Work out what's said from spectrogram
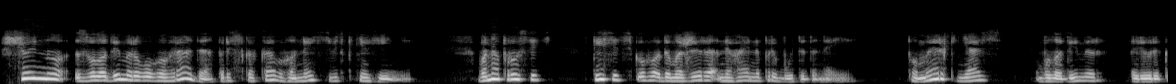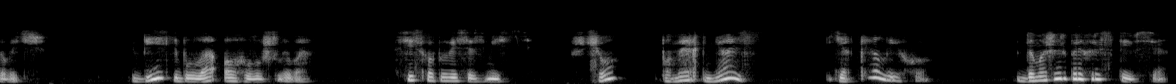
щойно з Володимирового града прискакав гонець від княгині. Вона просить Тисяцького домажира негайно прибути до неї. Помер князь Володимир Рюрикович. Вість була оглушлива. Всі схопилися з місць. Що? Помер князь? Яке лихо? Домажир перехрестився.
